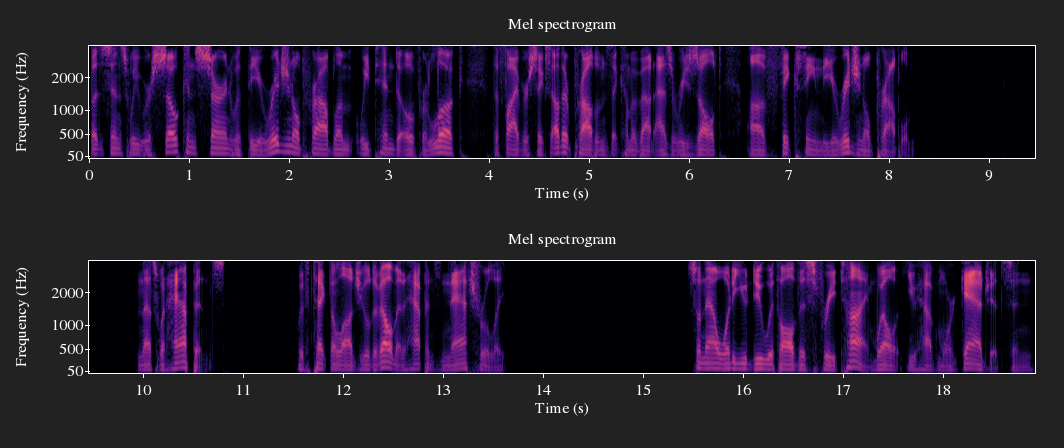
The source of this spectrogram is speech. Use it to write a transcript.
but since we were so concerned with the original problem, we tend to overlook the five or six other problems that come about as a result of fixing the original problem. And that's what happens with technological development. It happens naturally. So now what do you do with all this free time? Well, you have more gadgets and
